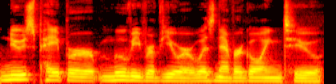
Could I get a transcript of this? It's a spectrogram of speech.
newspaper movie reviewer was never going to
